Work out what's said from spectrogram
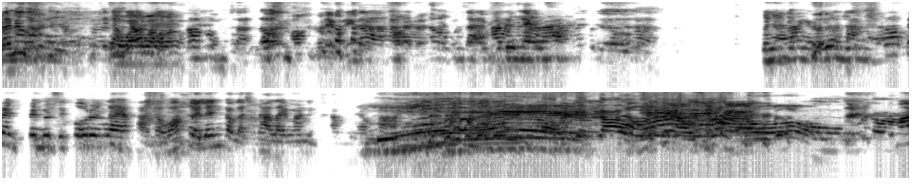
แล้วหนูระวังระวังระวังเอาผมค่ะแล้วเอาเป็นไงบ้างเป็นไงบ้างเรื่องนี้ ก็เป็นเป็นมิวสิควลเรื่องแรกค่ะ แต่ว่าเคยเล่นกับรัชดาลัยมาหนึ่งครั้งแล้วออกเป็นเพลงเก่าชิคเกาชิคเกาไม่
